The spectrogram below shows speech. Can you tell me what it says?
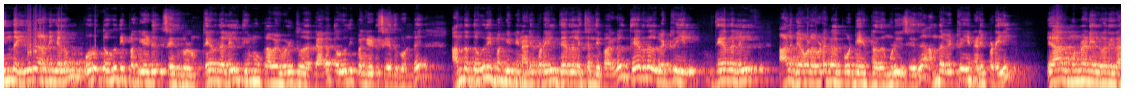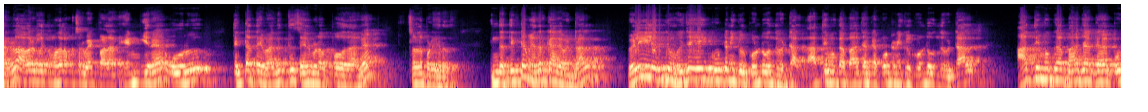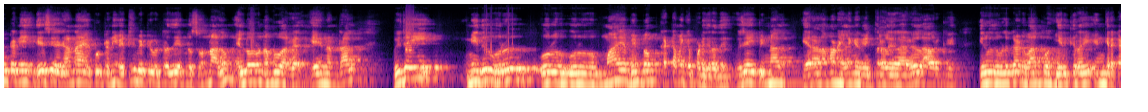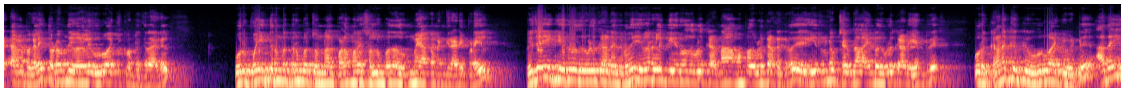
இந்த இரு அணிகளும் ஒரு தொகுதி பங்கீடு செய்து கொள்ளும். தேர்தலில் திமுகவை வீழ்த்துவதற்காக தொகுதி பங்கீடு செய்து கொண்டு அந்த தொகுதி பங்கீட்டின் அடிப்படையில் தேர்தலை சந்திப்பார்கள். தேர்தல் வெற்றியில் தேர்தலில் ஆளுக்கு எவ்வளவு இடங்கள் போட்டி என்றது முடிவு செய்து அந்த வெற்றியின் அடிப்படையில் யார் முன்னணியில் வருகிறார்களோ அவர்களுக்கு முதலமைச்சர் வேட்பாளர் என்கிற ஒரு திட்டத்தை வகுத்து செயல்பட போவதாக சொல்லப்படுகிறது. இந்த திட்டம் எதற்காக வென்றால் வெளியில் இருக்கும் விஜயை கூட்டணிக்குள் கொண்டு வந்து விட்டால் அதிமுக பாஜக கூட்டணிக்குள் கொண்டு வந்து விட்டால் அதிமுக பாஜக கூட்டணி தேசிய ஜனநாயக கூட்டணி வெற்றி பெற்று விட்டது என்று சொன்னாலும் எல்லோரும் நம்புவார்கள். ஏனென்றால் விஜய் மீது ஒரு ஒரு ஒரு மாய பிம்பம் கட்டமைக்கப்படுகிறது. விஜய் பின்னால் ஏராளமான இளைஞர்கள் திரளுகிறார்கள். அவருக்கு இருபது விழுக்காடு வாக்கு வங்கி இருக்கிறது என்கிற கட்டமைப்புகளை தொடர்ந்து இவர்களை உருவாக்கி கொண்டிருக்கிறார்கள். ஒரு பொய் திரும்ப திரும்ப சொன்னால் பலமுறை சொல்லும்போது அது உண்மையாகும் என்கிற அடிப்படையில் விஜய்க்கு இருபது விழுக்காடு இருக்கிறது இவர்களுக்கு இருபது விழுக்காடு நான் முப்பது விழுக்காடு இருக்கிறது இரண்டும் சேர்ந்தால் ஐம்பது விழுக்காடு என்று ஒரு கணக்குக்கு உருவாக்கிவிட்டு அதை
